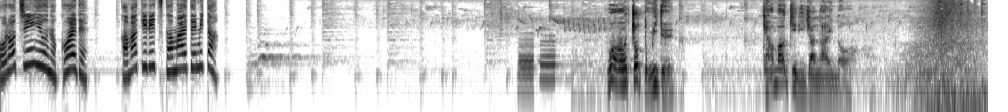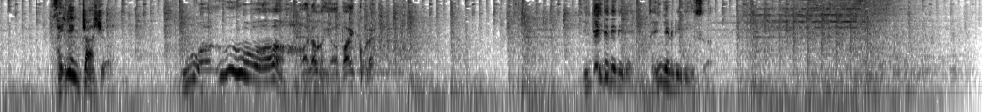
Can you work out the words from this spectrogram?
オロチンユーの声で、カマキリ捕まえてみた。わあ、ちょっと見て。キャマキリじゃないの。1000円チャーシュー。うわ、うわ、腹がやばい、これ。いていてててて、1000円リリース。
